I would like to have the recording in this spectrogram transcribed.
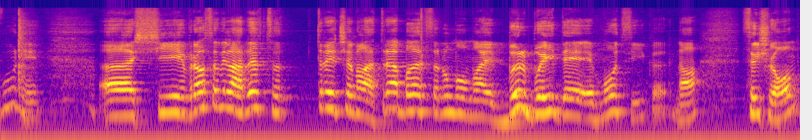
bune. Uh, și vreau să vi-l arăt, să trecem la treabă, să nu mă mai bâlbâi de emoții, că na, sunt și om. Uh,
